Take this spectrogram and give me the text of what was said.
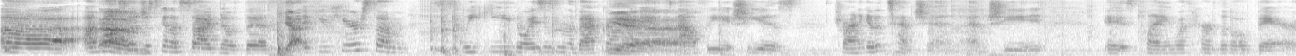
Uh, I'm also Um, just gonna side note this. Yeah. If you hear some squeaky noises in the background, Yeah. it's Alfie. She is trying to get attention, and she is playing with her little bear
